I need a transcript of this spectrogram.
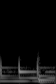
you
